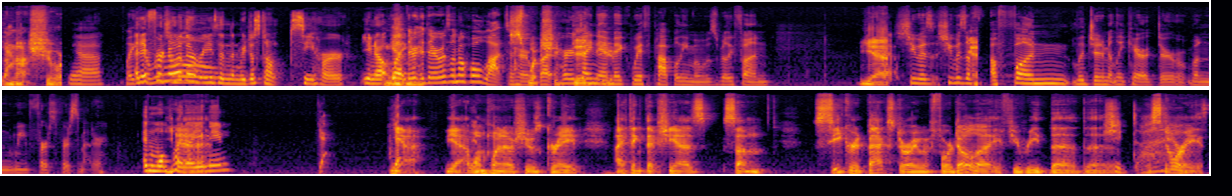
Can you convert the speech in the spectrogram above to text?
I'm not sure. Yeah. Like and if for no other reason than we just don't see her. You know, Yeah, like There, there wasn't a whole lot to her, but her did do. dynamic with Papalymo was really fun. Yeah, She was she was a, a fun, legitimately character when we first first met her. in 1.0, Yeah. you mean? Yeah, yeah. 1.0, she was great. I think that she has some secret backstory with Fordola if you read the the, the stories,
